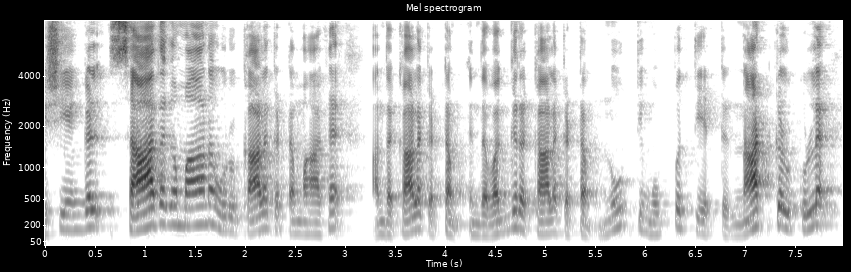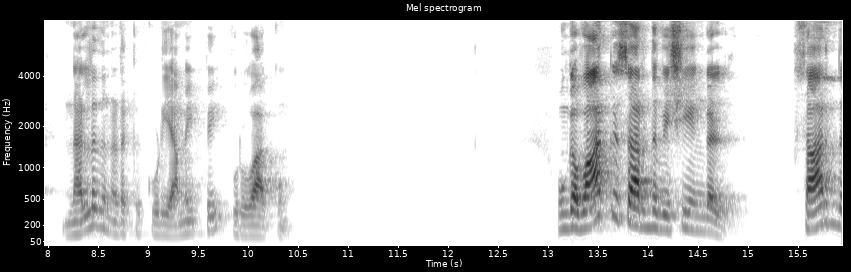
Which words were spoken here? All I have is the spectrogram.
விஷயங்கள் சாதகமான ஒரு காலகட்டமாக அந்த காலகட்டம் இந்த வக்ர காலகட்டம் நூற்றி முப்பத்தி எட்டு நாட்களுக்குள்ள நல்லது நடக்கக்கூடிய அமைப்பை உருவாக்கும். உங்கள் வாக்கு சார்ந்த விஷயங்கள் சார்ந்த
